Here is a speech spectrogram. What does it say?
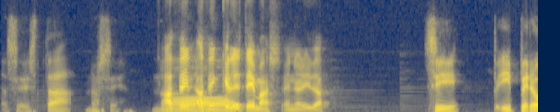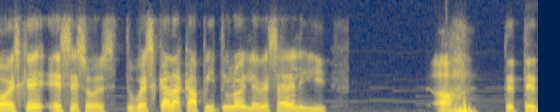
no sé, está, no sé. Hacen, hacen que le temas, en realidad. Sí, y, pero es que es eso, es tú ves cada capítulo y le ves a él y... Ah, te, te-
